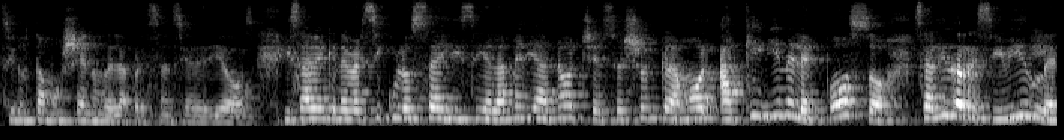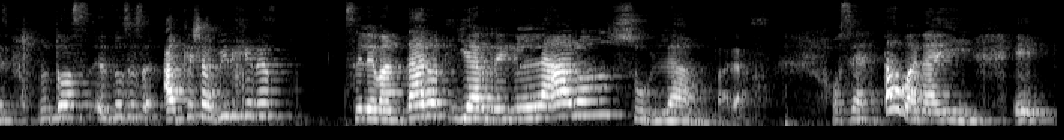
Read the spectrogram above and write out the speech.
si no estamos llenos de la presencia de Dios. Y saben que en el versículo 6 dice, a la medianoche se oyó el clamor, aquí viene el esposo, salí a recibirles. Entonces, aquellas vírgenes se levantaron y arreglaron sus lámparas. O sea, estaban ahí eh,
